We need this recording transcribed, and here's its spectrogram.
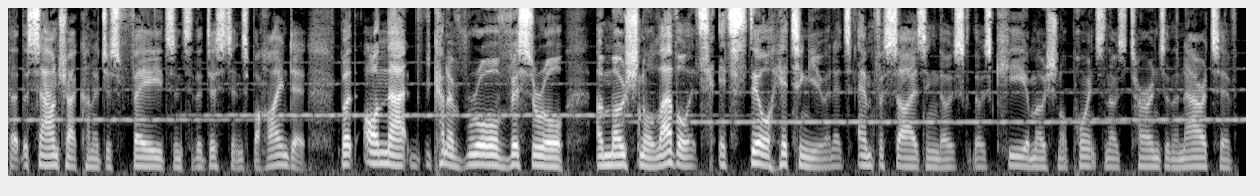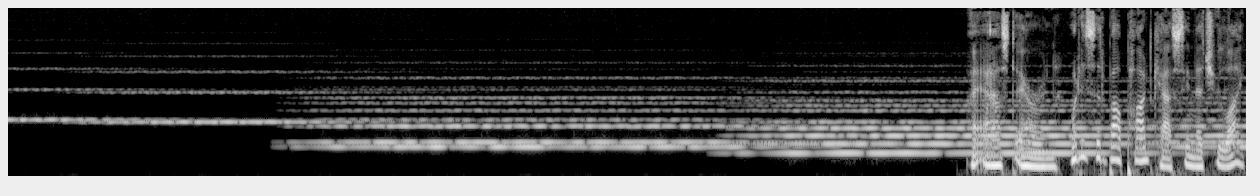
that the soundtrack kind of just fades into the distance behind it. But on that kind of raw, visceral, emotional level, it's, it's still hitting you and it's emphasizing those, those key emotional points and those turns in the narrative. I asked Aaron, What is it about podcasting that you like?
